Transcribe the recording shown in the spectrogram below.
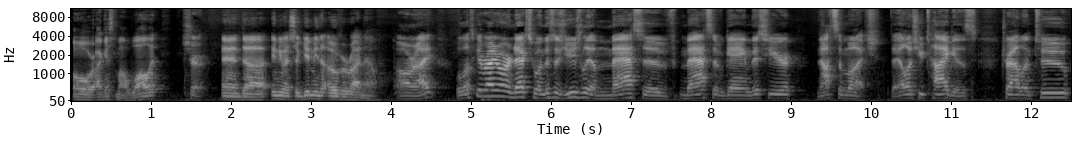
or I guess my wallet. Sure. And uh, anyway, so give me the over right now. All right. Well, let's get right to our next one. This is usually a massive, massive game. This year, not so much. The LSU Tigers traveling to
